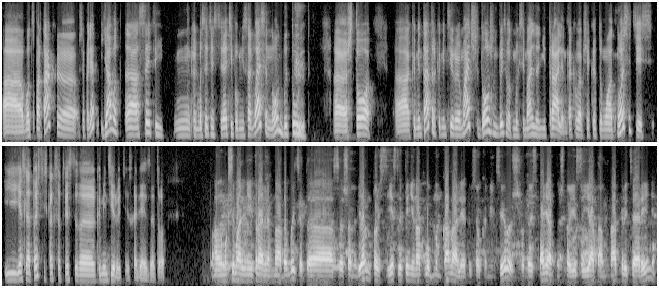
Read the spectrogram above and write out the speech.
А, вот Спартак, э, все понятно. Я вот а, с, этой, как бы с этим стереотипом не согласен, но он бытует. что а, комментатор, комментируя матч, должен быть вот максимально нейтрален. Как вы вообще к этому относитесь? И если относитесь, как, соответственно, комментируете, исходя из этого? А, максимально нейтральным надо быть, это совершенно верно. То есть, если ты не на клубном канале это все комментируешь, то есть понятно, что если я там на открытой арене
